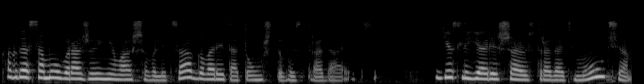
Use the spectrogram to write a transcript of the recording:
когда само выражение вашего лица говорит о том, что вы страдаете. Если я решаю страдать молча,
